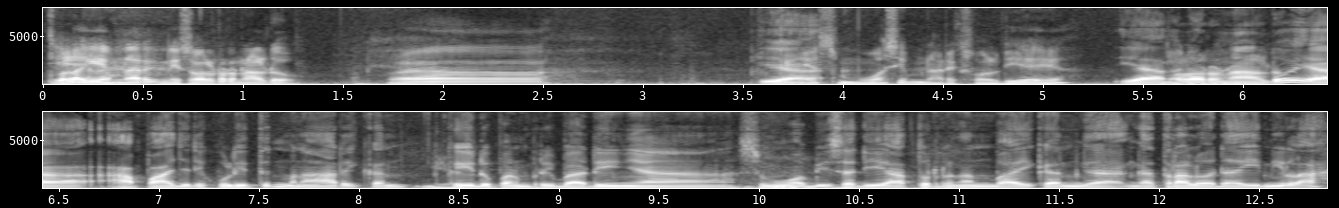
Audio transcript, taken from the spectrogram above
Apalagi yang menarik nih soal Ronaldo. Eh, Iya. kayaknya semua sih menarik soal dia ya. Ya Nggak kalau ada- Ronaldo ya apa aja dikulitin menarik kan Iya. kehidupan pribadinya semua bisa diatur dengan baik kan nggak nggak terlalu ada inilah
